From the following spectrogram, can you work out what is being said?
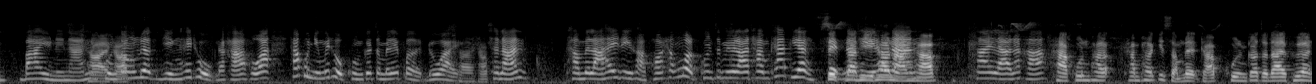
ำใบ้อยู่ในนั้น ใช่คุณครับต้องเลือกยิงให้ถูกนะคะ เพราะว่าถ้าคุณยิงไม่ถูกคุณก็จะไม่ได้เปิดด้วย ใช่ครับ ฉะนั้นทำเวลาให้ดีค่ะ เพราะทั้งหมดคุณจะมีเวลาทำแค่เพียง 10 10 นาทีเท่านั้นครับ ใช่แล้วนะคะ หากคุณทำภารกิจสำเร็จครับ คุณก็จะได้เพื่อน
